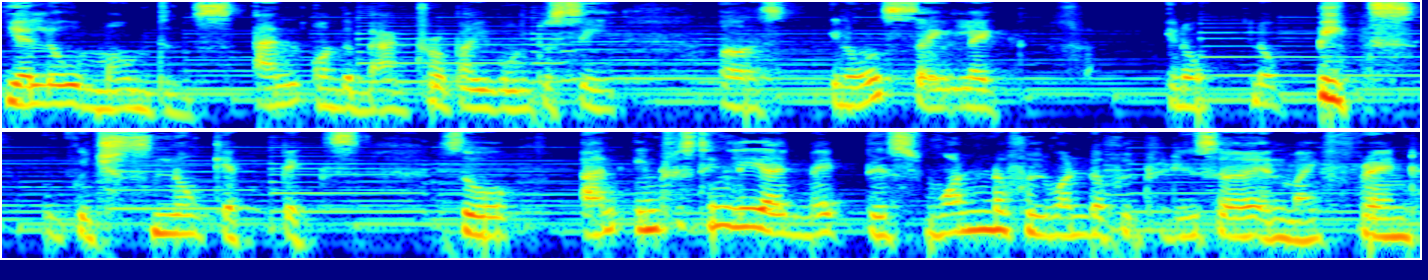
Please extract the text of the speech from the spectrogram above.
yellow mountains. And on the backdrop I want to see uh, you know say like you know you know peaks which snow-capped peaks. So and interestingly I met this wonderful wonderful producer and my friend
